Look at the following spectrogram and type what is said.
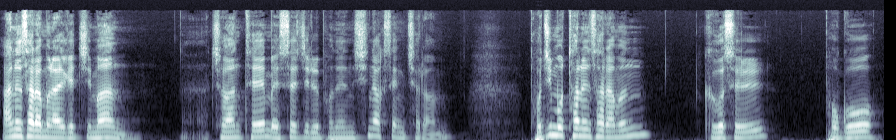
아는 사람은 알겠지만 저한테 메시지를 보낸 신학생처럼 보지 못하는 사람은 그것을 보고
